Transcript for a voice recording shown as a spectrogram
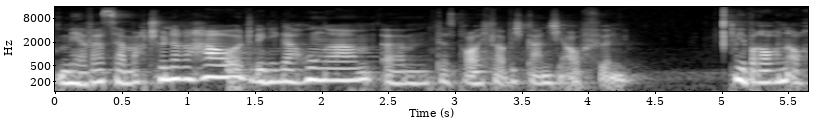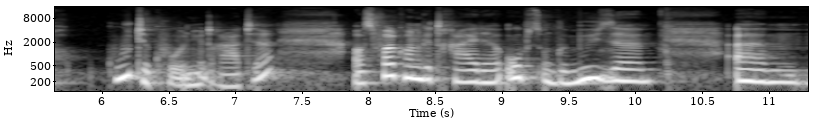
mehr Wasser macht schönere Haut, weniger Hunger. Ähm, das brauche ich, glaube ich, gar nicht aufführen. Wir brauchen auch gute Kohlenhydrate aus Vollkorngetreide, Obst und Gemüse ähm,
